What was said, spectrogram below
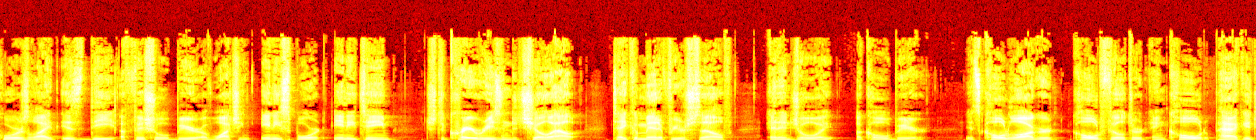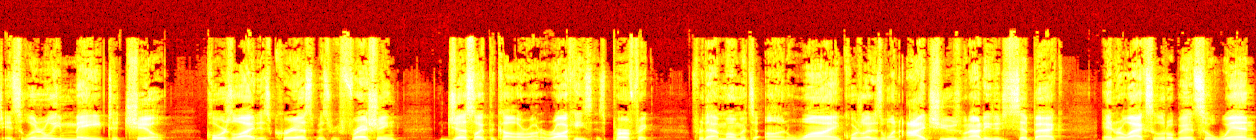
Coors Light is the official beer of watching any sport, any team. Just a great reason to chill out, take a minute for yourself, and enjoy a cold beer. It's cold lagered, cold filtered, and cold packaged. It's literally made to chill. Coors Light is crisp, it's refreshing, just like the Colorado Rockies. It's perfect for that moment to unwind. Coors Light is the one I choose when I need to sit back and relax a little bit. So when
